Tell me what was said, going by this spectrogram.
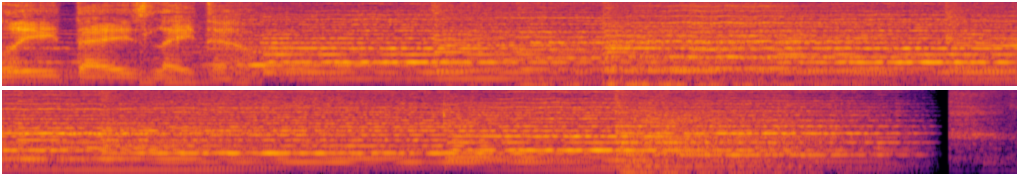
Three days later.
